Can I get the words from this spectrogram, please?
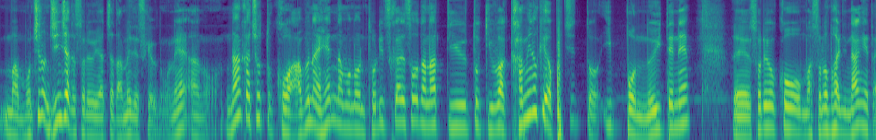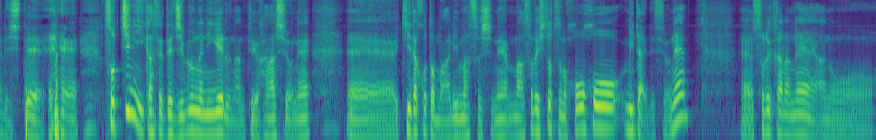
まあもちろん神社でそれをやっちゃダメですけれどもね、あの、なんかちょっとこう危ない変なものに取り憑かれそうだなっていう時は髪の毛をプチッと一本抜いてね、えーそれをこう、まあその場に投げたりして、え ーそっちに行かせて自分が逃げるなんていう話をね、えー聞いたこともありますしね、まあそれ一つの方法みたいですよね。えそれからね、あの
